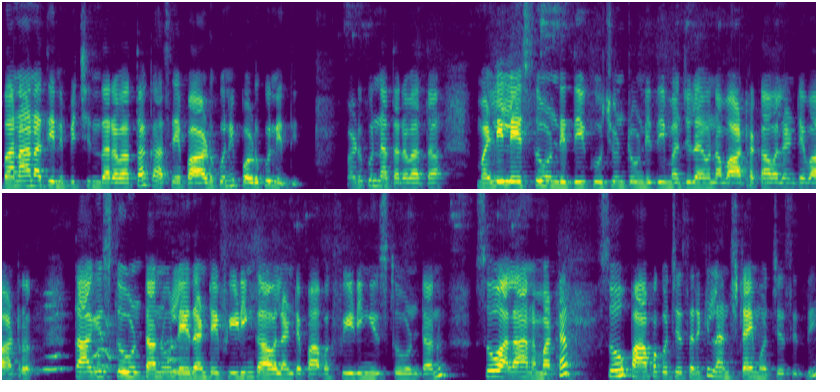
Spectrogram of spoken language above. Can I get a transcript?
బనానా తినిపించిన తర్వాత కాసేపు ఆడుకుని పడుకునిద్ది. పడుకున్న తర్వాత మళ్ళీ లేస్తూ ఉండిద్ది కూర్చుంటూ ఉండిద్ది. మధ్యలో ఏమైనా వాటర్ కావాలంటే వాటర్ తాగిస్తూ ఉంటాను. లేదంటే ఫీడింగ్ కావాలంటే పాపకు ఫీడింగ్ ఇస్తూ ఉంటాను. సో అలా అనమాట సో పాపకు వచ్చేసరికి లంచ్ టైం వచ్చేసిద్ది.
